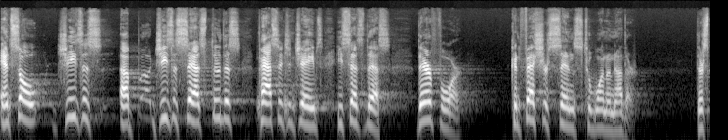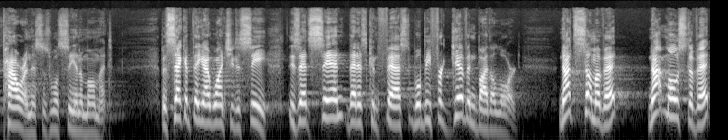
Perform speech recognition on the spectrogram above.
And so Jesus, uh, Jesus says through this passage in James, he says this Therefore, confess your sins to one another. There's power in this, as we'll see in a moment. The second thing I want you to see is that sin that is confessed will be forgiven by the Lord. Not some of it, not most of it,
